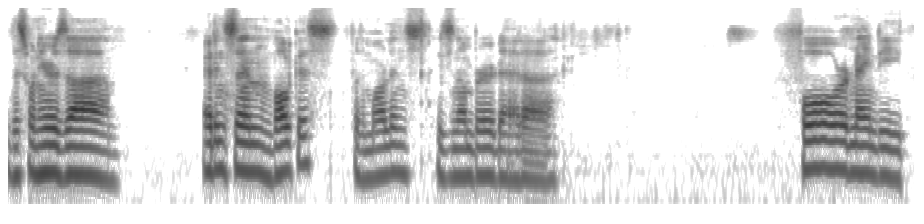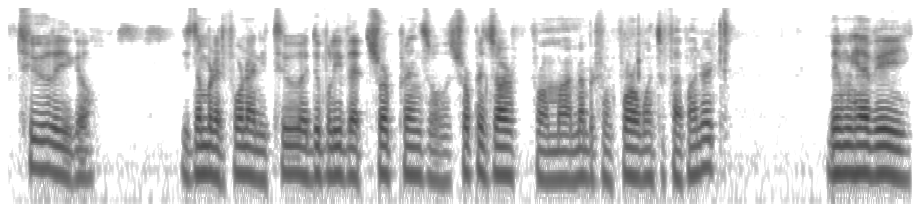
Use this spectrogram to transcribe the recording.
This one here is uh, Edinson Volquez for the Marlins. He's numbered at uh, 492. There you go. He's numbered at 492. I do believe that short prints, well, short prints are from uh, numbered from 401 to 500. Then we have a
